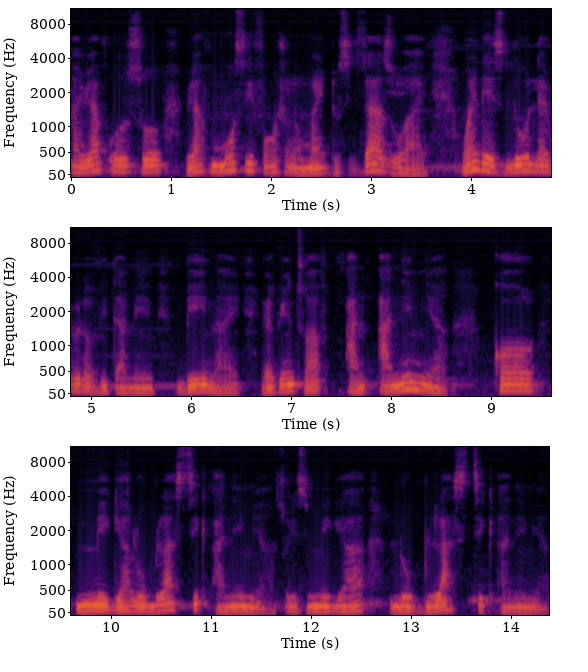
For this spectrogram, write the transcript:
and you have also you have mostly function on mitosis that's why when there is low level of vitamin b9 you're going to have an anemia called megaloblastic anemia. So it's megaloblastic anemia.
